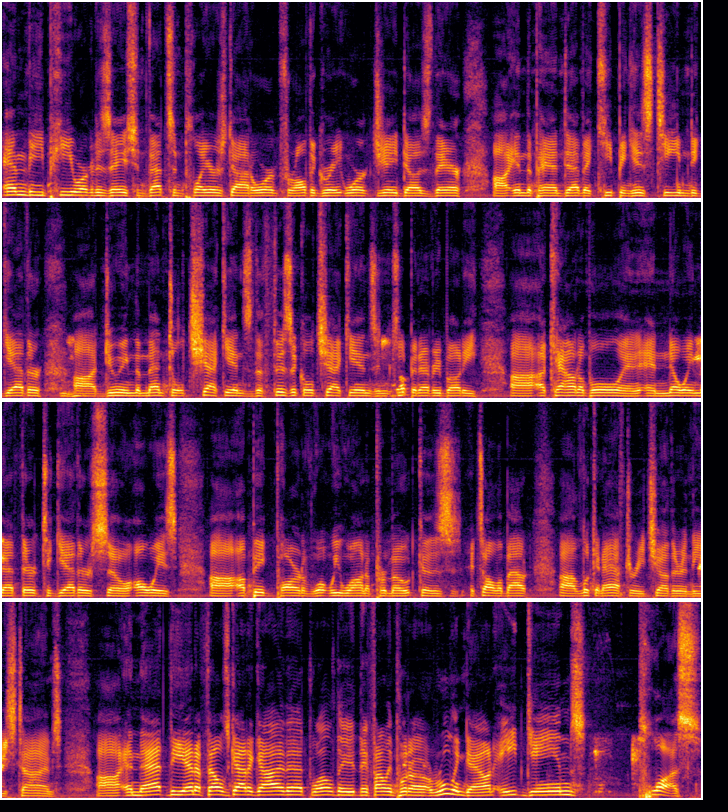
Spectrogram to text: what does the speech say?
MVP organization, vetsandplayers.org, for all the great work Jay does there uh, in the pandemic, keeping his team together, mm-hmm. uh, doing the mental check ins, the physical check ins, and keeping everybody uh, accountable and, and, knowing that they're together. So, always uh, a big part of what we want to promote because it's all about uh, looking after each other in these times. Uh, and that the NFL's got a guy that, well, they, they finally put a ruling down, eight games plus,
